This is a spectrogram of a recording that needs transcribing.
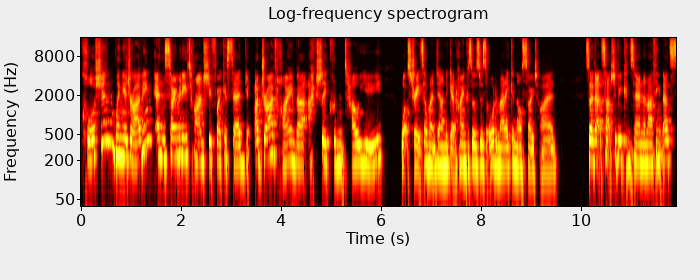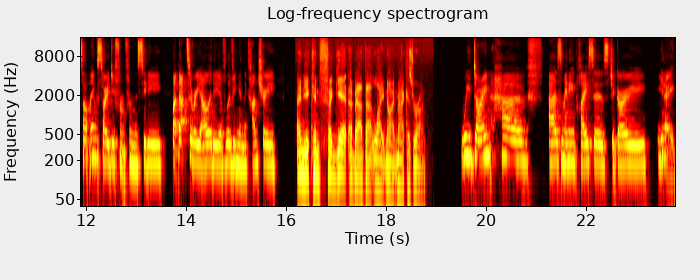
caution when you're driving. And so many times shift workers said, I drive home, but I actually couldn't tell you what streets I went down to get home because it was just automatic and they were so tired. So that's such a big concern. And I think that's something so different from the city. Like that's a reality of living in the country. And you can forget about that late night Macca's run. We don't have as many places to go, you know,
